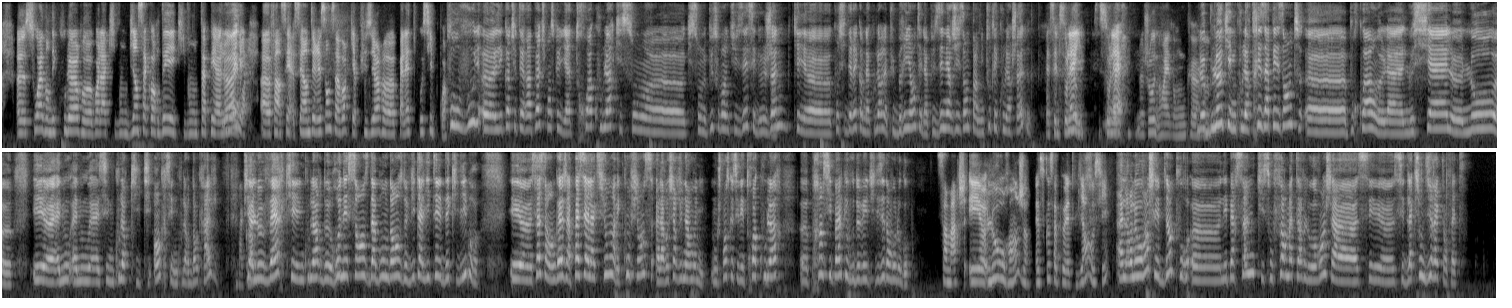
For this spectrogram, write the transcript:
soit dans des couleurs voilà qui vont bien s'accorder et qui vont taper à l'œil. Enfin, c'est intéressant de savoir qu'il y a plusieurs palettes possibles, quoi. Pour vous, les coachs et thérapeutes je pense qu'il y a trois couleurs qui sont, euh, qui sont le plus souvent utilisées. C'est le jaune qui est euh, considéré comme la couleur la plus brillante et la plus énergisante parmi toutes les couleurs chaudes. Bah, c'est le soleil. C'est solaire, le jaune, ouais. Donc, euh, Le hmm. bleu qui est une couleur très apaisante. pourquoi Le ciel, l'eau. et elle nous, elle nous, c'est une couleur qui, qui ancre, c'est une couleur d'ancrage. Puis il y a le vert qui est une couleur de renaissance, d'abondance, de vitalité, d'équilibre. Et euh, ça, ça engage à passer à l'action avec confiance à la recherche d'une harmonie. Donc je pense que c'est les trois couleurs euh, principales que vous devez utiliser dans vos logos. Ça marche. Et euh, le orange, est-ce que ça peut être bien aussi? Alors le orange, c'est bien pour les personnes qui sont formateurs. Le orange, c'est de l'action directe en fait.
